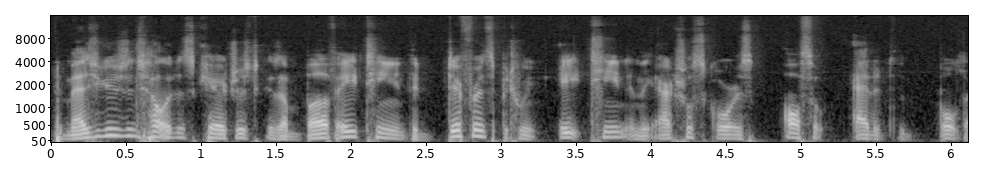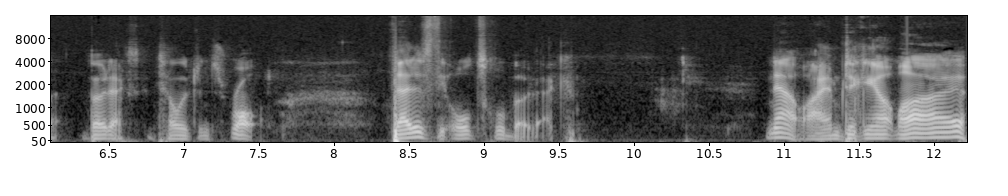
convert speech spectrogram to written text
The magic user's intelligence characteristic is above 18. The difference between 18 and the actual score is also added to the Bodak's intelligence roll. That is the old school Bodak. Now I am digging out my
